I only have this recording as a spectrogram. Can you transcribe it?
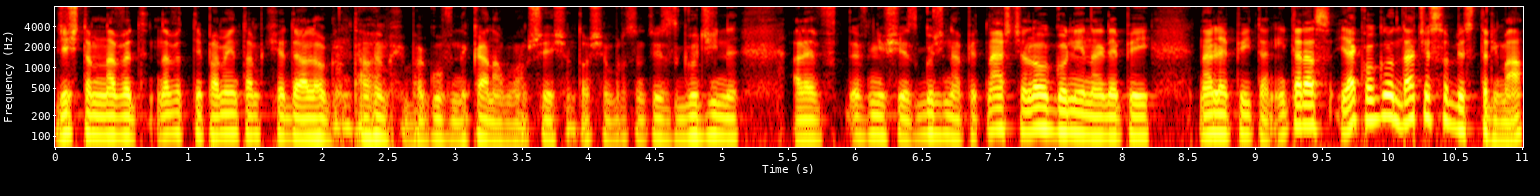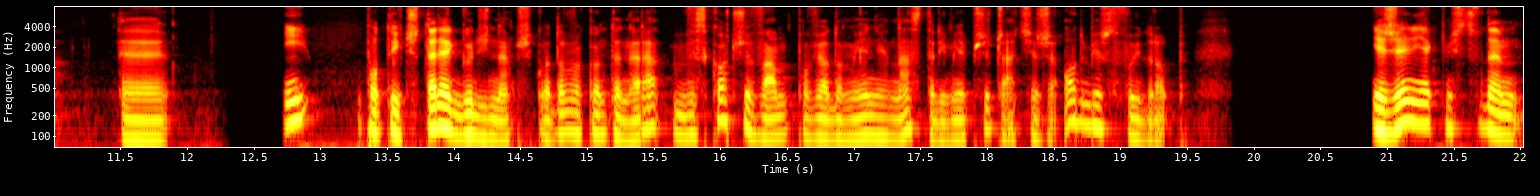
Gdzieś tam nawet, nawet nie pamiętam kiedy, ale oglądałem chyba główny kanał, bo mam 68% to jest z godziny, ale w, w newsie jest godzina 15, ale ogólnie najlepiej, najlepiej ten. I teraz, jak oglądacie sobie streama i po tych 4 godzinach przykładowo kontenera wyskoczy Wam powiadomienie na streamie przy czacie, że odbierz swój drop. Jeżeli jakimś cudem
